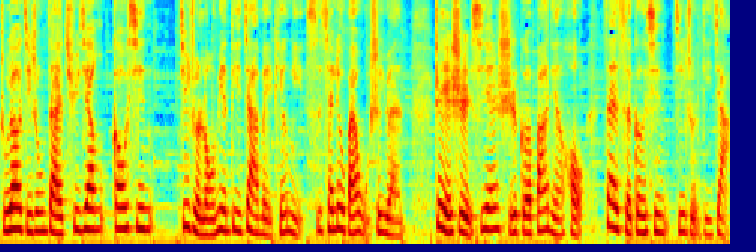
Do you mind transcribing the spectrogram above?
主要集中在曲江、高新。基准楼面地价每平米四千六百五十元，这也是西安时隔八年后再次更新基准地价。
